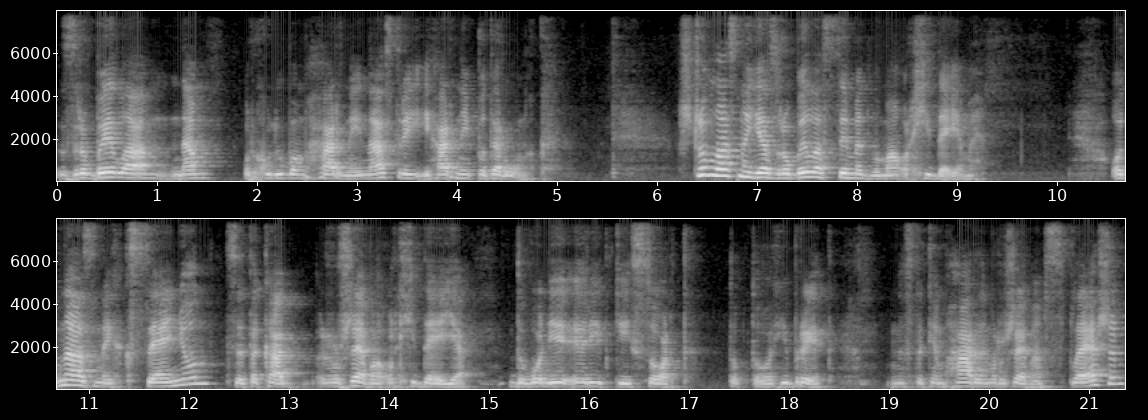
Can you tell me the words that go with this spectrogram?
зробила нам орхолюбам гарний настрій і гарний подарунок. Що, власне, я зробила з цими двома орхідеями? Одна з них Ксеніон, це така рожева орхідея, доволі рідкий сорт, тобто гібрид з таким гарним рожевим сплешем.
